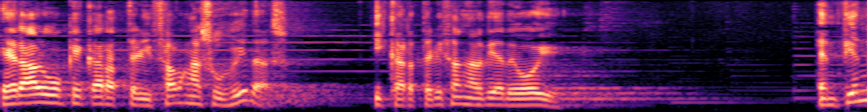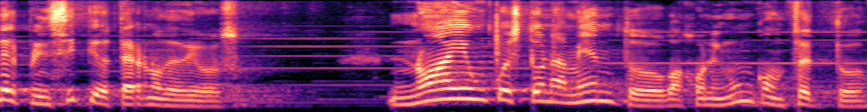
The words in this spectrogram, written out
era algo que caracterizaban a sus vidas y caracterizan al día de hoy. Entiende el principio eterno de Dios. No hay un cuestionamiento bajo ningún concepto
